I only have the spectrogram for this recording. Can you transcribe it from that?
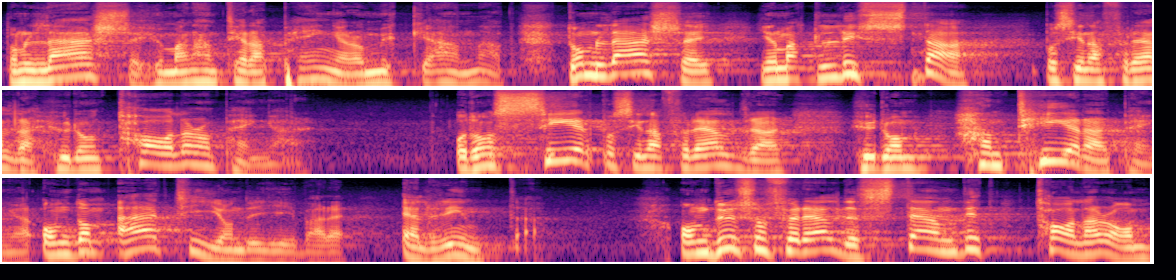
De lär sig hur man hanterar pengar och mycket annat. De lär sig genom att lyssna på sina föräldrar hur de talar om pengar. Och de ser på sina föräldrar hur de hanterar pengar, om de är tiondegivare eller inte. Om du som förälder ständigt talar om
